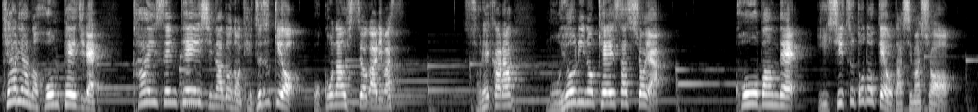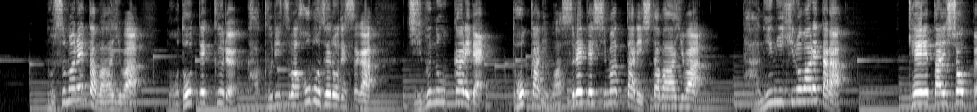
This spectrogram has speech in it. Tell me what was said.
キャリアのホームページで回線停止などの手続きを行う必要があります。それから、最寄りの警察署や交番で遺失届を出しましょう。盗まれた場合は、戻ってくる確率はほぼゼロですが、自分のうっかりでどっかに忘れてしまったりした場合は、他人に拾われたら、携帯ショップ、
